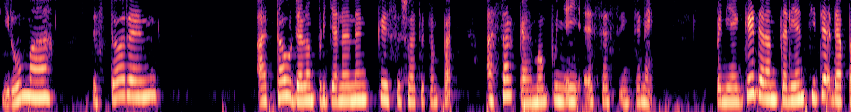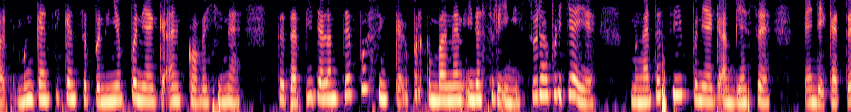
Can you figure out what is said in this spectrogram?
di rumah, restoran atau dalam perjalanan ke sesuatu tempat asalkan mempunyai akses internet. Peniaga dalam talian tidak dapat menggantikan sepenuhnya perniagaan konvensional. Tetapi dalam tempoh singkat perkembangan industri ini sudah berjaya mengatasi perniagaan biasa. Pendek kata,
